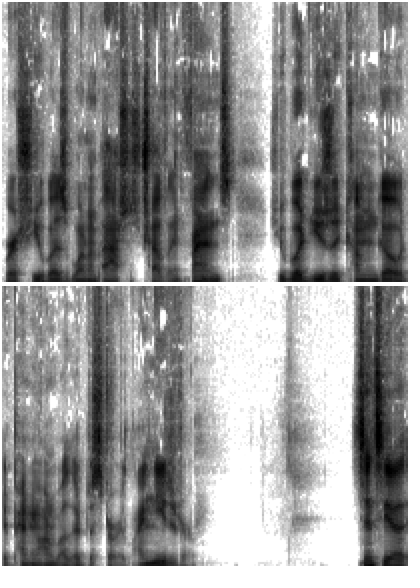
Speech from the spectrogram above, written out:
where she was one of Ash's traveling friends. She would usually come and go depending on whether the storyline needed her. Cynthia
